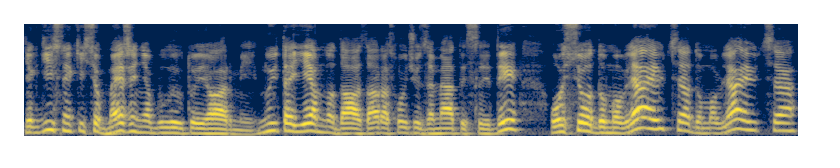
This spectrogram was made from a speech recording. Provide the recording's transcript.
як дійсно якісь обмеження були у тої армії. Ну і таємно, да, зараз хочуть зам'яти сліди. Ось домовляються, домовляються.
